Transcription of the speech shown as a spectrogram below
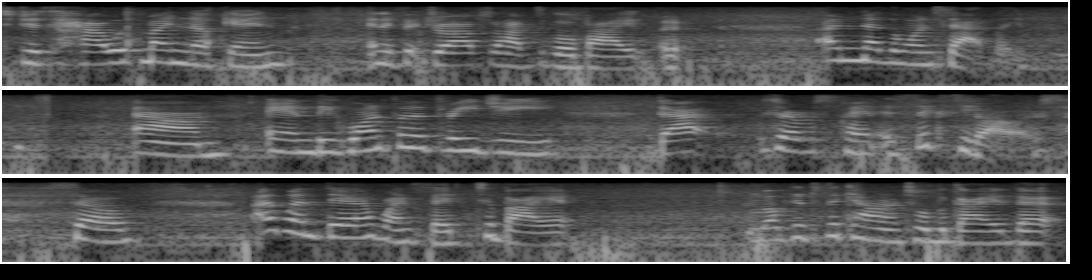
to just house my Nook in, and if it drops, I'll have to go buy another one. Sadly, um, and the one for the 3G, that service plan is sixty dollars. So I went there Wednesday to buy it. Walked up to the counter told the guy that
